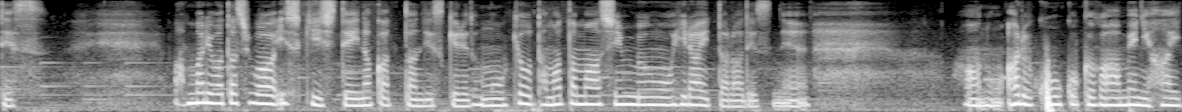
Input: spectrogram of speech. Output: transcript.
です。あんまり私は意識していなかったんですけれども今日たまたま新聞を開いたらですねあのある広告が目に入っ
